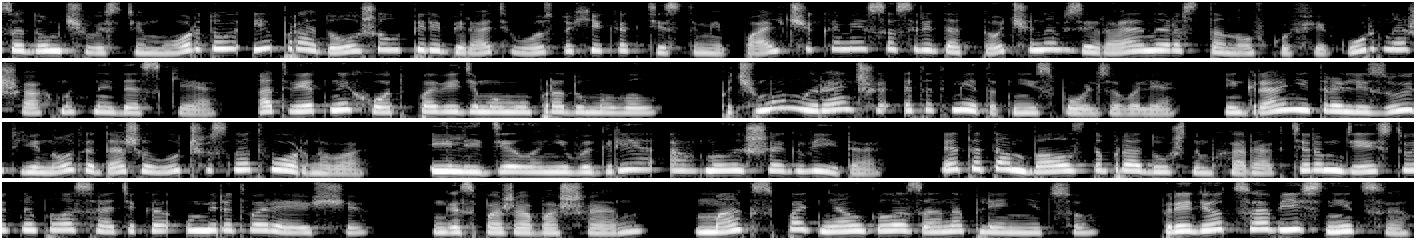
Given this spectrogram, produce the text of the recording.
задумчивости морду и продолжил перебирать в воздухе когтистыми пальчиками, сосредоточенно взирая на расстановку фигур на шахматной доске. Ответный ход, по-видимому, продумывал. Почему мы раньше этот метод не использовали? Игра нейтрализует енота даже лучше снотворного. Или дело не в игре, а в малыше Гвита. Этот амбал с добродушным характером действует на полосатика умиротворяюще. Госпожа Башен. Макс поднял глаза на пленницу. Придется объясниться,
